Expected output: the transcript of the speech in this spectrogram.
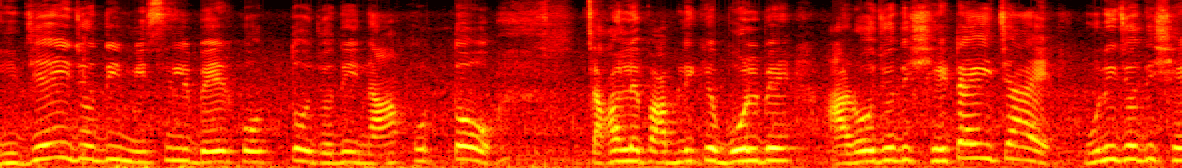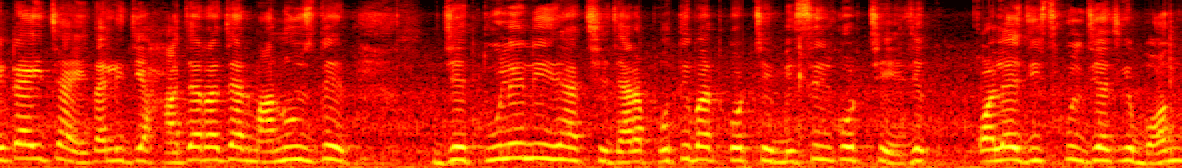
নিজেই যদি মিছিল বের করতো, যদি না করতো, তাহলে পাবলিকে বলবে, আর ও যদি সেটাই চায়, উনি যদি সেটাই চায়, তাহলে যে হাজার হাজার মানুষদের যে তুলে নিয়ে যাচ্ছে, যারা প্রতিবাদ করছে, মিছিল করছে, যে কলেজ, স্কুল যে আজকে বন্ধ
